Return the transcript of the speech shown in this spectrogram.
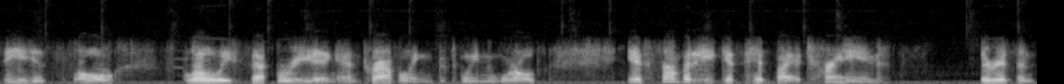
see his soul slowly separating and traveling between the worlds. If somebody gets hit by a train, there isn't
